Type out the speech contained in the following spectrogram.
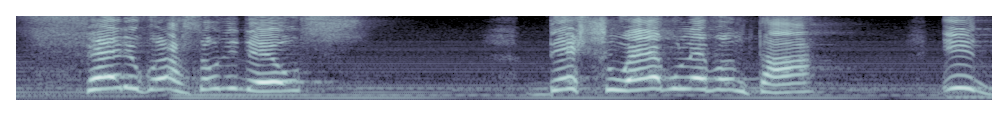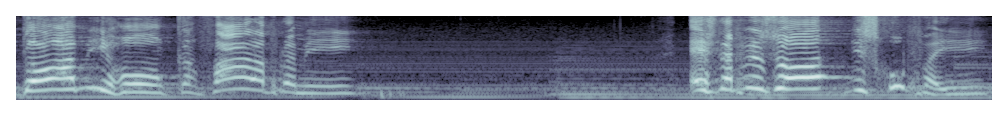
Fere o coração de Deus. Deixa o ego levantar. E dorme e ronca. Fala para mim. Essa pessoa, desculpa aí.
